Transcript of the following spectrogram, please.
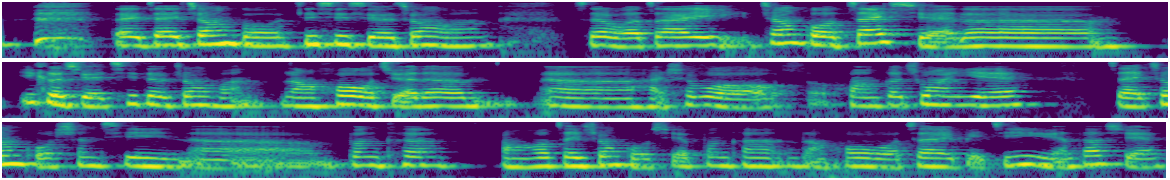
对，在中国继续学中文。所以我在中国再学了一个学期的中文，然后我觉得呃还是我换个专业，在中国申请呃本科，然后在中国学本科，然后我在北京语言大学。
